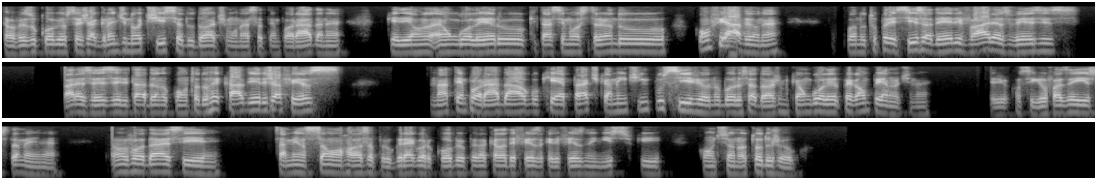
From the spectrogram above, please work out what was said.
Talvez o Kobel seja a grande notícia do Dortmund nessa temporada, né? Porque ele é um, é um goleiro que está se mostrando confiável, né? Quando tu precisa dele, várias vezes, várias vezes ele está dando conta do recado e ele já fez na temporada algo que é praticamente impossível no Borussia Dortmund, que é um goleiro pegar um pênalti, né? Ele conseguiu fazer isso também, né? Então eu vou dar esse, essa menção honrosa para o Gregor Kobel pelaquela defesa que ele fez no início que condicionou todo o jogo.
